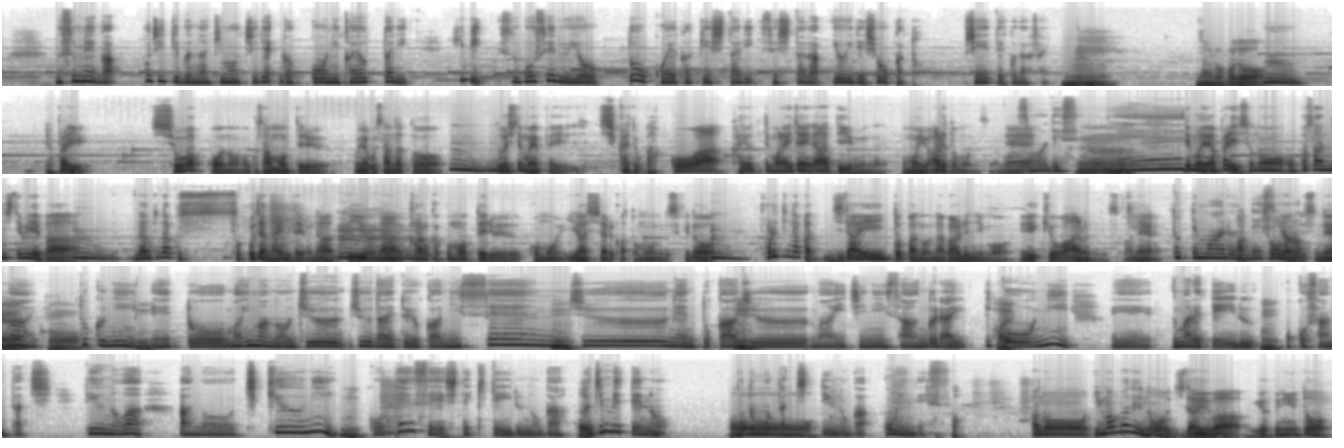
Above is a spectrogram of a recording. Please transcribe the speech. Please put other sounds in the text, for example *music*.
娘がポジティブな気持ちで学校に通ったり、日々過ごせるようどう声かけしたり接したら良いでしょうかと教えてください。うん。なるほど。うん。やっぱり、小学校のお子さん持ってる親御さんだと、うん、どうしてもやっぱりしっかりと学校は通ってもらいたいなっていうふうな思いはあると思うんですよね。そうですよね。でもやっぱりそのお子さんにしてみれば、うん、なんとなくそこじゃないんだよなっていうような感覚を持っている子もいらっしゃるかと思うんですけど、うん、これってなんか時代とかの流れにも影響はあるんですかね？とってもあるんですよ。あそうなんですね。はい。うん。特に、うん。えっ、と、まあ、今の 10, 10代というか、2010年とか、うん。10、まあ、1、2、3ぐらい以降に、えー生まれているうん。お子さんたちっていうのは、あの、地球に、うん。こう、転生してきているのが、初めての子供たちっていうのが多いんです。あ。のー今までの時代は、逆に言うと、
